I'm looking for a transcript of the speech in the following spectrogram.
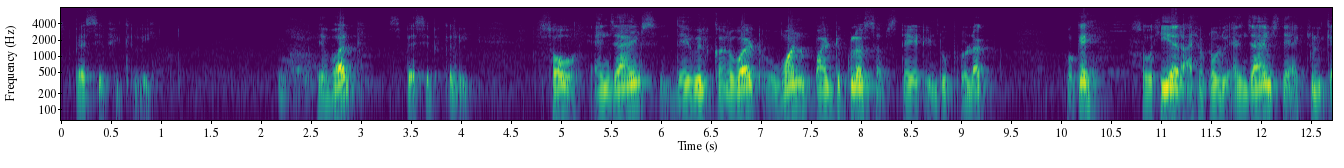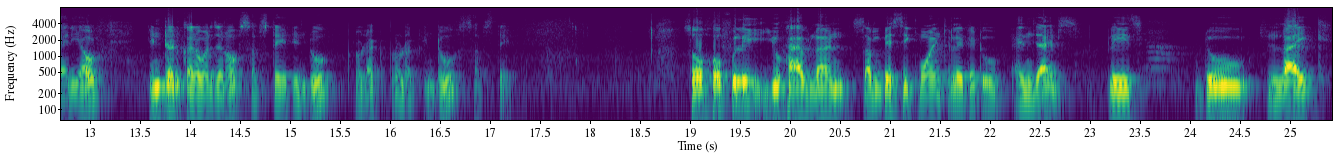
specifically. They work specifically. So enzymes they will convert one particular substrate into product. Okay? So here i have told you enzymes they actually carry out interconversion of substrate into product product into substrate. So hopefully you have learned some basic point related to enzymes please do like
